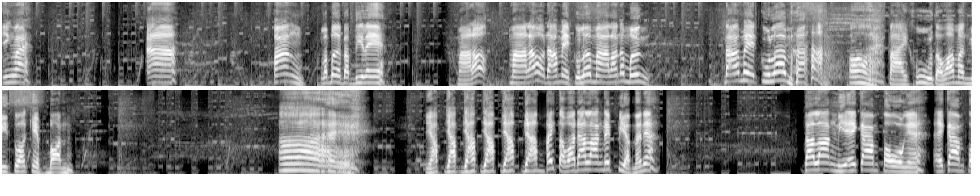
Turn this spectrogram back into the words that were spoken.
ยิงไปอ่า ปัง ระเบิดแบบดีเลย มาแล้ว มาแล้ว ดาเมจกูเริ่มมาแล้วนะมึง ดาเมจกูเริ่มมาโอ้ยตายคู่แต่ว่ามันมีตัวเก็บบอลเอ้ยยับยับยับยับยับยับเฮ้แต่ว่าด้านล่างได้เปรียบนะเนี่ย ด้านล่างมีไอ้กล้ามโตไง ไอ้กล้ามโต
